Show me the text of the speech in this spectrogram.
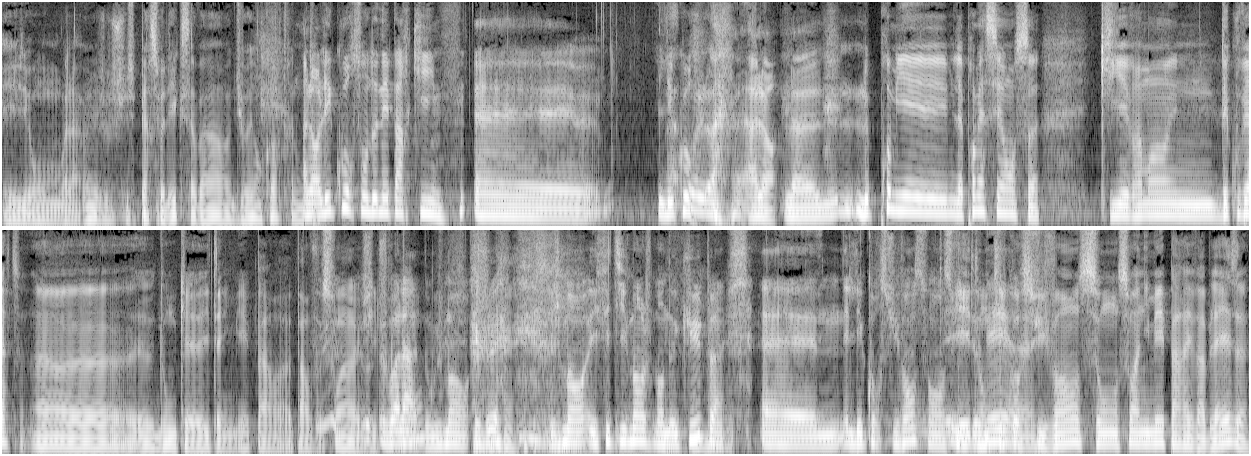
et on, voilà, je, je suis persuadé que ça va durer encore très longtemps. Alors les cours sont donnés par qui Euh, Les cours. Alors, le, le premier, la première séance qui est vraiment une découverte, euh, donc euh, est animée par par vos soins, Gilles. Voilà, donc je m'en, je, je m'en, effectivement, je m'en occupe. Euh, les cours suivants sont ensuite Et donc donnés. les cours euh, suivants sont, sont animés par Eva Blaise,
